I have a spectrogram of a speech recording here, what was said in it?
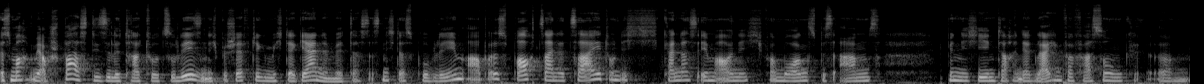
es macht mir auch Spaß, diese Literatur zu lesen. Ich beschäftige mich da gerne mit. Das ist nicht das Problem, aber es braucht seine Zeit und ich kann das eben auch nicht von morgens bis abends. Ich bin nicht jeden Tag in der gleichen Verfassung ähm,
